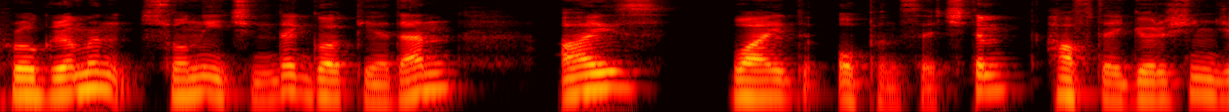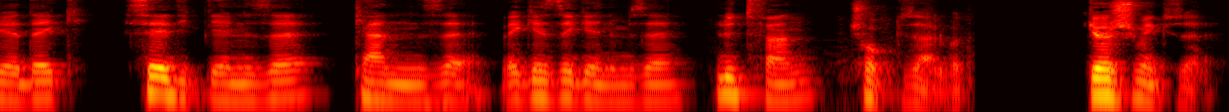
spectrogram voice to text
Programın sonu içinde Gotye'den Eyes Wide Open seçtim. Haftaya görüşünceye dek sevdiklerinize, kendinize ve gezegenimize lütfen çok güzel bakın. Görüşmek üzere.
